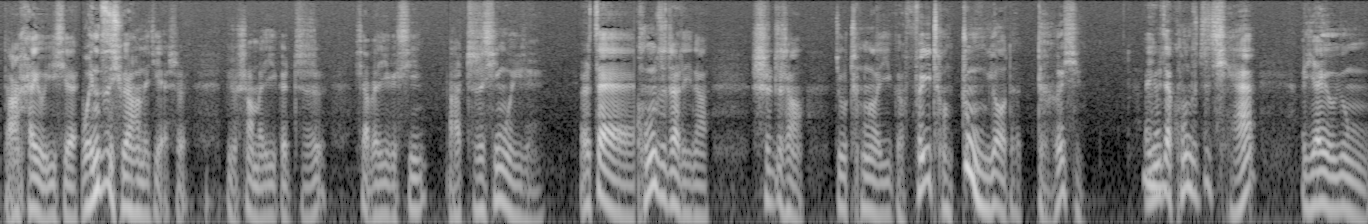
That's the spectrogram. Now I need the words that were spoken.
当然还有一些文字学上的解释，比如上面一个直，下边一个心，啊，直心为人。而在孔子这里呢，实质上就成了一个非常重要的德行，因为在孔子之前也有用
